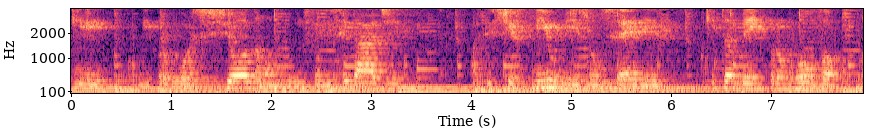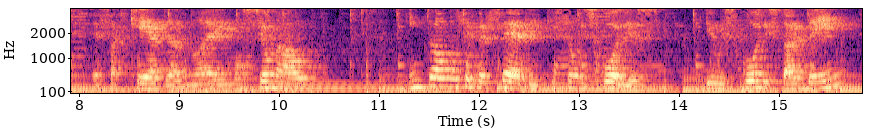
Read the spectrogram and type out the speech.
que me proporcionam infelicidade, assistir filmes ou séries que também promovam essa queda não é, emocional. Então você percebe que são escolhas. Eu escolho estar bem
